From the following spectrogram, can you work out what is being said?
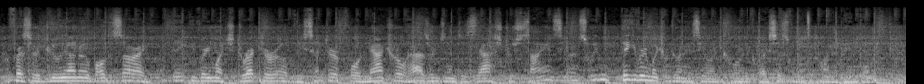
Professor Giuliano Baldassarre, thank you very much, Director of the Center for Natural Hazards and Disaster Science here in Sweden. Thank you very much for joining us here on Corona Crisis Once Upon a Pandemic.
